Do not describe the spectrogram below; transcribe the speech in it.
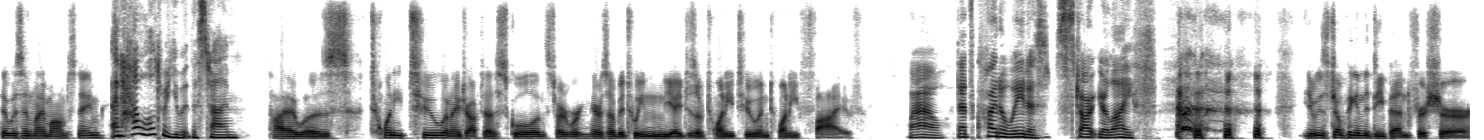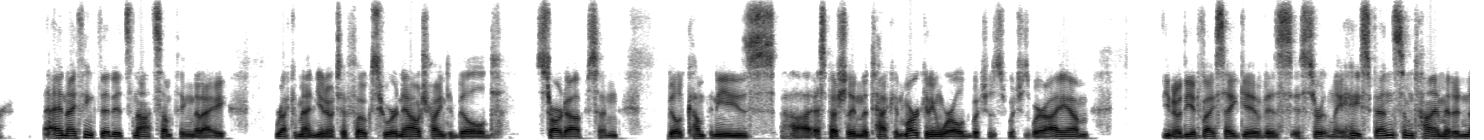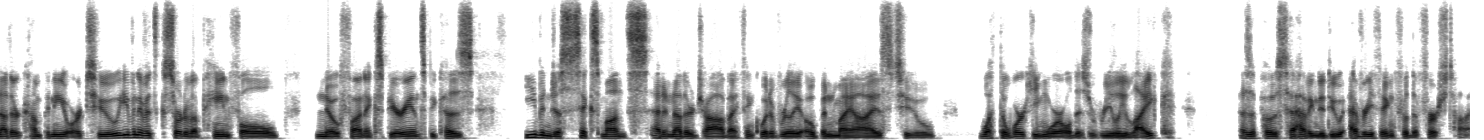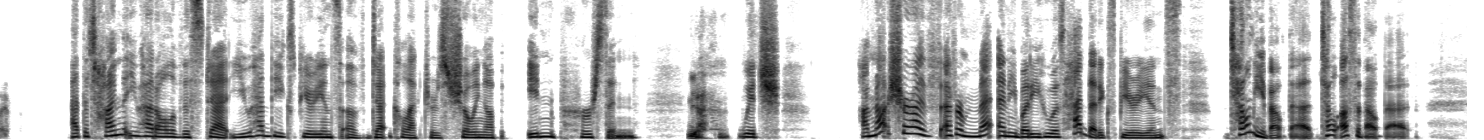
that was in my mom's name. And how old were you at this time? I was 22 when I dropped out of school and started working there. So between the ages of 22 and 25. Wow, that's quite a way to start your life. it was jumping in the deep end for sure. And I think that it's not something that I recommend, you know, to folks who are now trying to build startups and build companies, uh, especially in the tech and marketing world, which is which is where I am. You know, the advice I give is is certainly, hey, spend some time at another company or two, even if it's sort of a painful, no fun experience, because even just six months at another job, I think would have really opened my eyes to what the working world is really like, as opposed to having to do everything for the first time. At the time that you had all of this debt, you had the experience of debt collectors showing up in person. Yeah. Which I'm not sure I've ever met anybody who has had that experience. Tell me about that. Tell us about that.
